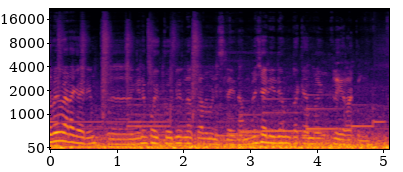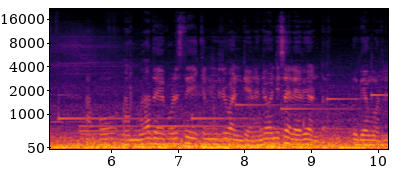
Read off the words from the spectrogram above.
അതുപോലെ വേറെ കാര്യം. ഇങ്ങനെ പോയിക്കൊണ്ടിരുന്നപ്പോഴാണ് മനസ്സിലായി നമ്മുടെ ശരീരം ഇതൊക്കെ നമ്മൾ ക്ലിയർ ആക്കുന്നു. അപ്പോൾ നമ്മൾ അതേപോലെ സ്നേഹിക്കുന്ന ഒരു വണ്ടിയാണ്. എന്റെ വണ്ടി സെലേറി കണ്ടോ പുതിയ മോഡൽ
